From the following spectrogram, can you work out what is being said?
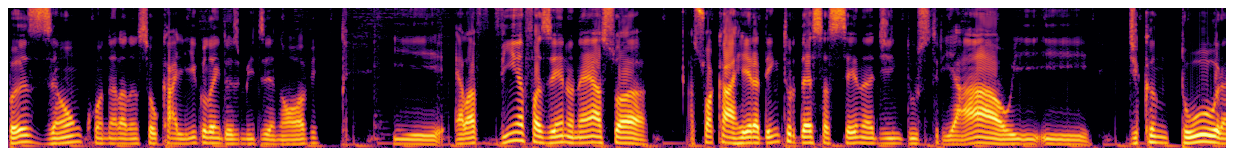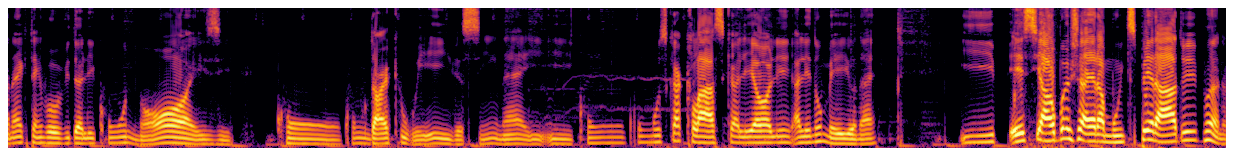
buzzão quando ela lançou Calígula em 2019. E ela vinha fazendo né, a, sua, a sua carreira dentro dessa cena de industrial e, e de cantora, né? Que tá envolvida ali com o noise, com, com dark wave, assim, né? E, e com, com música clássica ali, ali, ali no meio, né? E esse álbum já era muito esperado e, mano,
